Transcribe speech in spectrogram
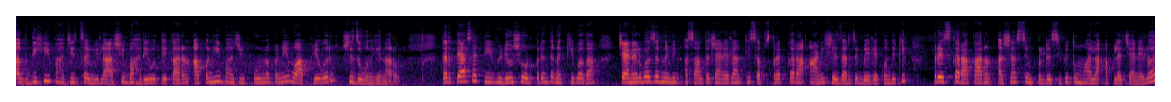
अगदी ही भाजी चवीला अशी भारी होते कारण आपण ही भाजी पूर्णपणे वाफेवर शिजवून घेणार आहोत. तर त्यासाठी व्हिडिओ शेवटपर्यंत नक्की बघा. चॅनलवर जर नवीन असाल तर चॅनेलला नक्की सबस्क्राईब करा आणि शेजारचे बेल ऐकून देखील प्रेस करा. कारण अशा सिंपल रेसिपी तुम्हाला आपल्या चॅनेलवर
